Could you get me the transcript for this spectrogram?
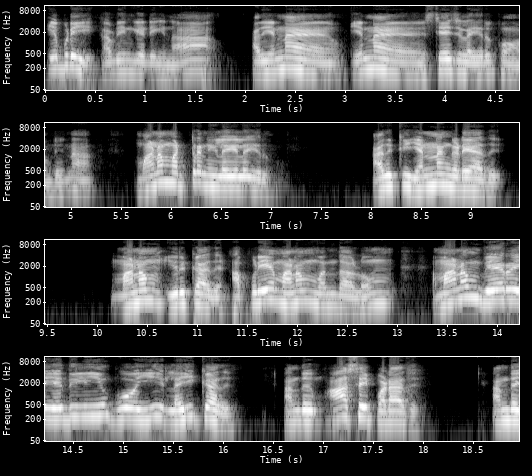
எப்படி அப்படின்னு கேட்டிங்கன்னா அது என்ன என்ன ஸ்டேஜில் இருக்கும் அப்படின்னா மனமற்ற நிலையில் இருக்கும். அதுக்கு எண்ணம் கிடையாது. மனம் இருக்காது. அப்படியே மனம் வந்தாலும் மனம் வேற எதுலேயும் போய் லயிக்காது. அந்த ஆசைப்படாது. அந்த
